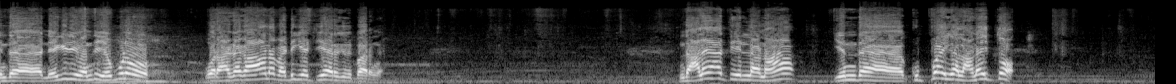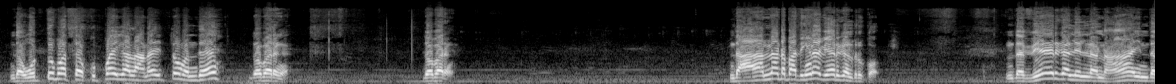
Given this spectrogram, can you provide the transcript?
இந்த நெகிழி வந்து எவ்வளவு ஒரு அழகான வடிகட்டியா இருக்குது பாருங்க. இந்த அலையாத்தி இல்லைன்னா இந்த குப்பைகள் அனைத்தும் இந்த ஒட்டுமொத்த குப்பைகள் அனைத்தும் வந்து இதோ பாருங்க. இதோ பாருங்க. இந்த அண்ணாட்ட பாத்தீங்கன்னா வேர்கள் இருக்கும். இந்த வேர்கள் இல்லைன்னா இந்த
